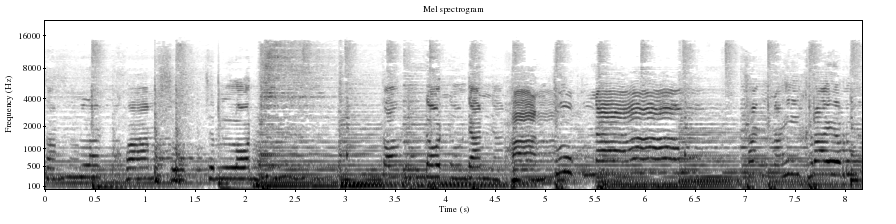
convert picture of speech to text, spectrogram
สำลักความสุขจนล้น ต้องดนดันผ่านทุกหนาวข้างในใครรู้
